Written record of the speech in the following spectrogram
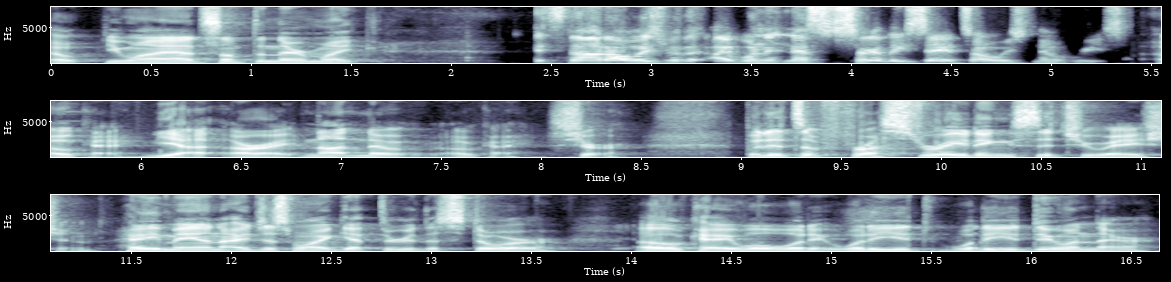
oh do you want to add something there mike it's not always with i wouldn't necessarily say it's always no reason Okay. Yeah. All right. Not no. Okay. Sure. But it's a frustrating situation. Hey, man, I just want to get through the store. Okay. Well, what what are you what are you doing there?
